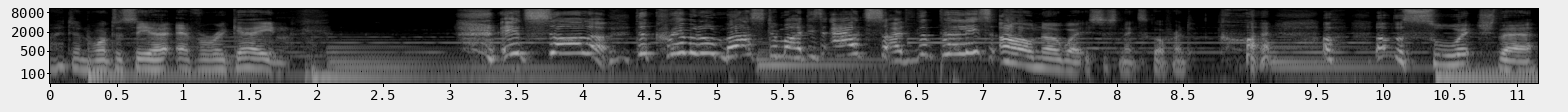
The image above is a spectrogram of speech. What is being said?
I didn't want to see her ever again. It's Zala! The criminal mastermind is outside of the police! Oh, no, wait, it's just an ex-girlfriend. I love the switch there.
